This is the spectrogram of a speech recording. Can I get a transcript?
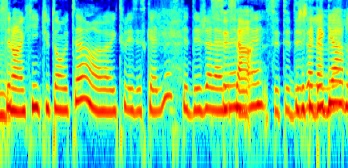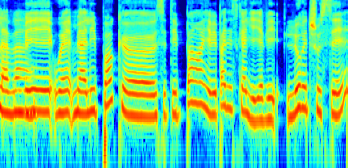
C'est dans la clinique tout en hauteur, euh, avec tous les escaliers C'était déjà la C'est même ça, ouais. c'était déjà la des gardes là-bas. Mais ouais, mais à l'époque, euh, c'était pas, il y avait pas d'escalier, il y avait le rez-de-chaussée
